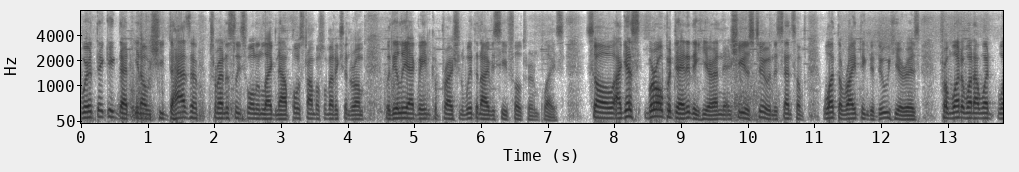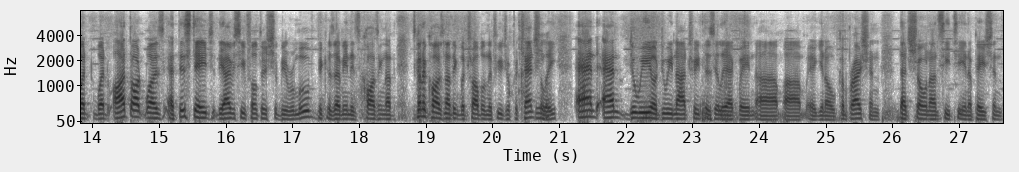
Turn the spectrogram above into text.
we're thinking that, you know, she has a tremendously swollen leg now, post thrombophlebitic syndrome with iliac vein compression with an IVC filter in place. So I guess we're open to anything here, and, and she is too, in the sense of what the right thing to do here is. From what what what what what our thought was at this stage, the IVC filter should be removed because I mean it's causing not it's going to cause nothing but trouble in the future potentially. Mm-hmm. And and do we or do we not treat this iliac vein, uh, um, uh, you know, compression that's shown on CT in a patient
